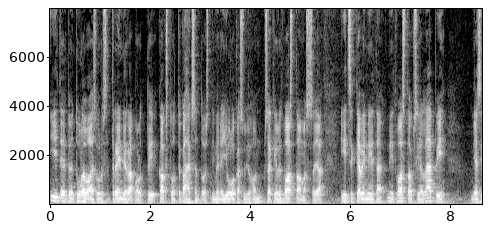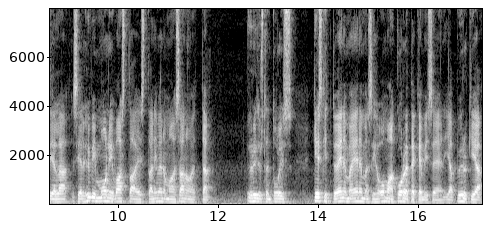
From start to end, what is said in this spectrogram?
IT-työn tulevaisuudesta trendiraportti 2018 niminen julkaisu, johon säkin olit vastaamassa ja itse kävin niitä, niitä vastauksia läpi ja siellä, siellä hyvin moni vastaajista nimenomaan sanoi, että yritysten tulisi keskittyä enemmän ja enemmän siihen omaan koretekemiseen ja pyrkiä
